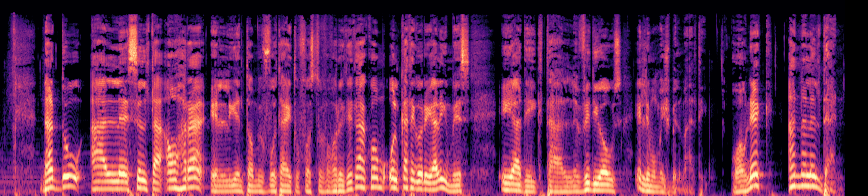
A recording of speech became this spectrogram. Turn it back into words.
Naddu għal silta oħra illi jintom votajtu fost il-favoriti tagħkom u l-kategorija li jmiss hija dik tal-videos illi mhumiex bil-Malti. U hawnhekk għandna lil dan.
